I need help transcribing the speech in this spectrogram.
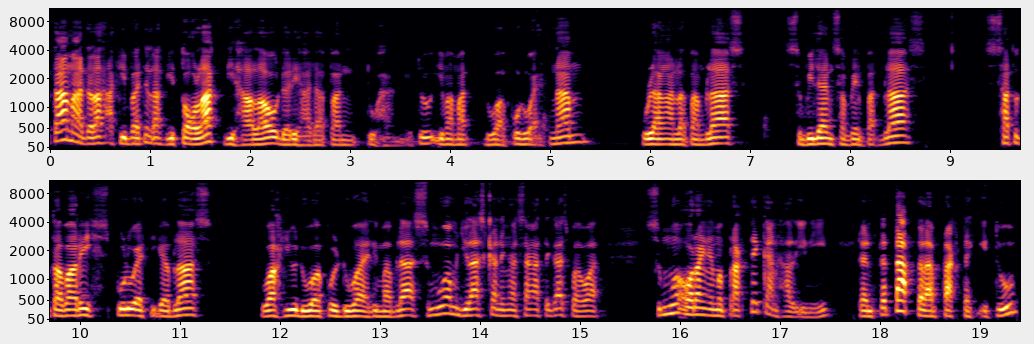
pertama adalah akibatnya adalah ditolak, dihalau dari hadapan Tuhan. Itu Imamat 20 ayat 6, Ulangan 18, 9 sampai 14, 1 Tawarikh 10 ayat 13, Wahyu 22 ayat 15 Semua menjelaskan dengan sangat tegas bahwa Semua orang yang mempraktekkan hal ini Dan tetap dalam praktek itu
